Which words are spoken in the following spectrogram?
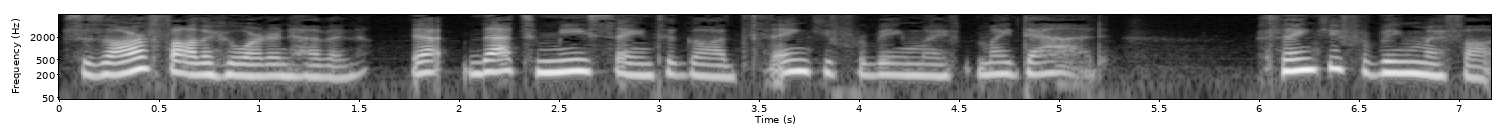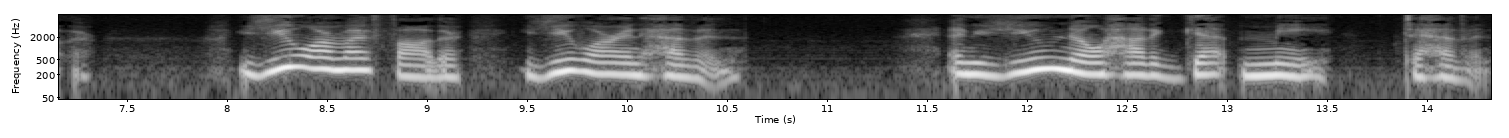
It says, Our Father who art in heaven. That, that's me saying to God, Thank you for being my, my dad. Thank you for being my Father. You are my Father. You are in heaven. And you know how to get me to heaven.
